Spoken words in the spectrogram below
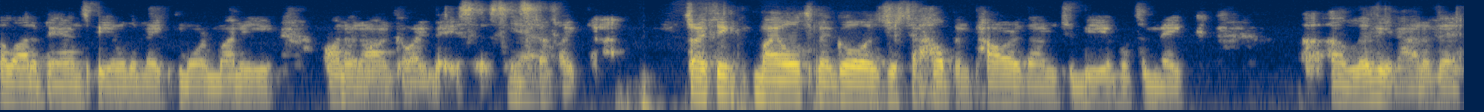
a lot of bands be able to make more money on an ongoing basis and Yeah. stuff like that so i think my ultimate goal is just to help empower them to be able to make a, a living out of it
